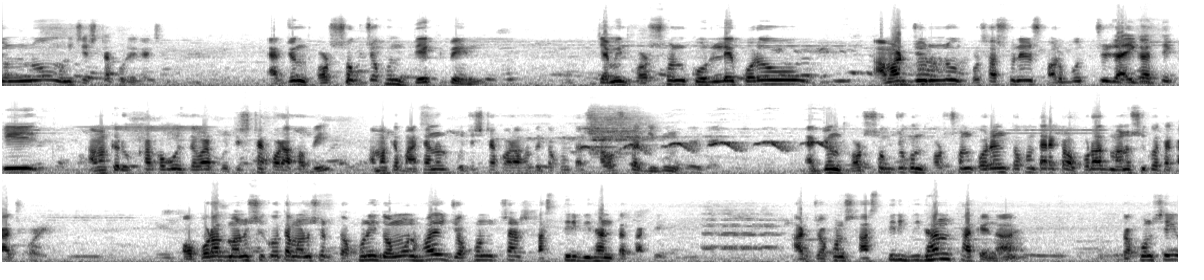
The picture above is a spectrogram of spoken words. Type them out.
জন্য উনি চেষ্টা করে গেছেন। একজন ধর্ষক যখন দেখবেন যে আমি ধর্ষণ করলে পরেও আমার জন্য প্রশাসনের সর্বোচ্চ জায়গা থেকে আমাকে রক্ষা কবচ দেওয়ার প্রচেষ্টা করা হবে, আমাকে বাঁচানোর প্রচেষ্টা করা হবে, তখন তার সাহসটা দ্বিগুণ হয়ে যায়। একজন ধর্ষক যখন ধর্ষণ করেন, তখন তার একটা অপরাধ মানসিকতা কাজ করে। অপরাধ মানসিকতা মানুষের তখনই দমন হয় যখন তার শাস্তির বিধানটা থাকে। আর যখন শাস্তির বিধান থাকে না, তখন সেই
